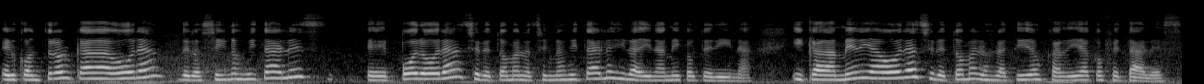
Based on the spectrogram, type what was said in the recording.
el control cada hora de los signos vitales eh, por hora se le toman los signos vitales y la dinámica uterina. Y cada media hora se le toman los latidos cardíacos fetales.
